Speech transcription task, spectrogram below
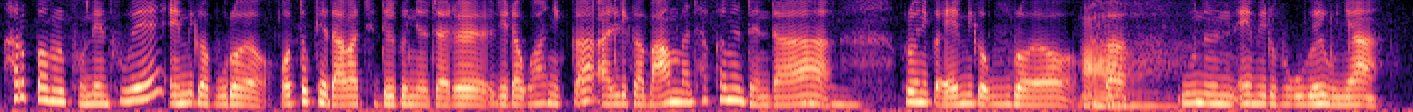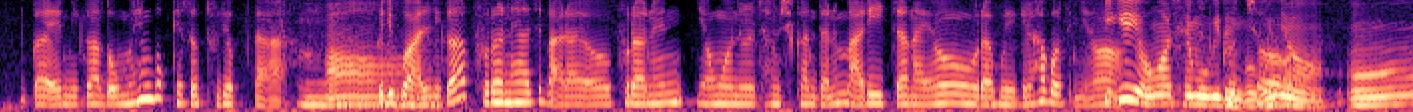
하룻밤을 보낸 후에 에미가 물어요. 어떻게 나같이 늙은 여자를이라고 하니까 알리가 마음만 착하면 된다. 음. 그러니까 에미가 울어요. 그러니까 아. 우는 에미를 보고 왜 우냐? 그러니까 에미가 너무 행복해서 두렵다. 음. 아. 그리고 알리가 불안해하지 말아요. 불안은 영혼을 잠식한다는 말이 있잖아요.라고 얘기를 하거든요. 이게 영화 제목이 된 그렇죠. 거군요. 어.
